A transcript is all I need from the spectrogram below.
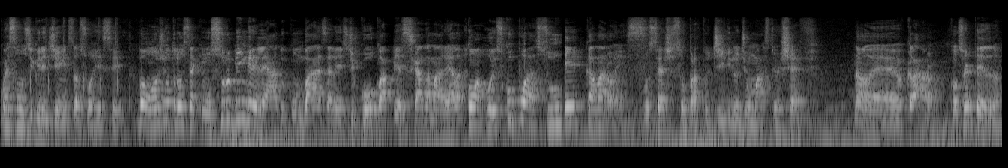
Quais são os ingredientes da sua receita? Bom, hoje eu trouxe aqui um surubim grelhado com base a leite de coco, a pescada amarela, com arroz cupuaçu e camarões. Você acha seu prato digno de um Masterchef? Não, é claro, com certeza.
